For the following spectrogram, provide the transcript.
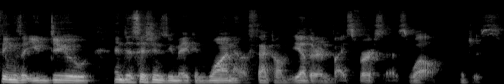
things that you do and decisions you make in one have effect on the other and vice versa as well which is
